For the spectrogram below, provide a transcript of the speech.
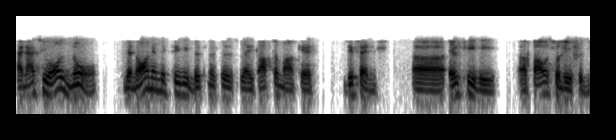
And as you all know, the non-MHCV businesses like aftermarket, defense, uh, LCV, uh, power solutions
